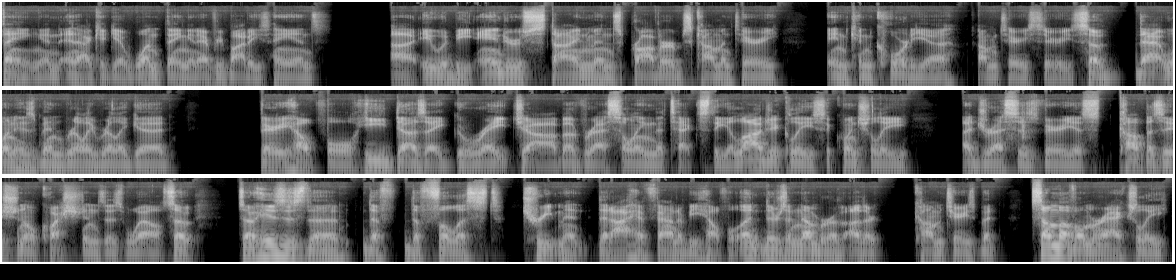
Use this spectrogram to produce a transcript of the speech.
thing, and, and I could get one thing in everybody's hands, uh, it would be Andrew Steinmann's Proverbs commentary in Concordia commentary series. So that one has been really, really good, very helpful. He does a great job of wrestling the text theologically, sequentially, addresses various compositional questions as well. So so his is the the the fullest treatment that I have found to be helpful. And there's a number of other commentaries, but some of them are actually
